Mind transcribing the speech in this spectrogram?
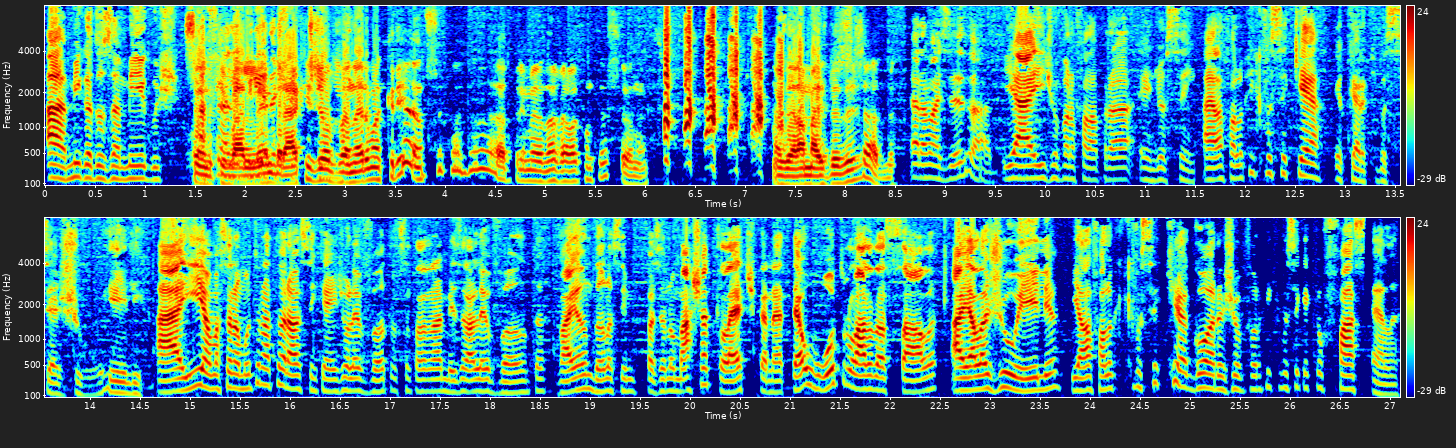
a amiga dos amigos. Sendo que vale lembrar que. Giovanna era uma criança quando a primeira novela aconteceu, né? Mas era mais desejada. Era mais desejado. E aí Giovanna fala pra Angel assim. Aí ela fala: O que, que você quer? Eu quero que você ajoelhe. Aí é uma cena muito natural, assim, que a Angel levanta, sentada na mesa, ela levanta, vai andando assim, fazendo marcha atlética, né? Até o outro lado da sala. Aí ela ajoelha e ela fala: O que, que você quer agora, Giovanna? O que, que você quer que eu faça? Ela,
